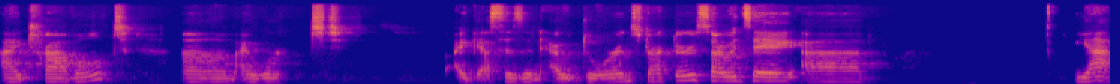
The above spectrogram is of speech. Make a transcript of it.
I traveled. Um, I worked, I guess, as an outdoor instructor. So I would say, uh, yeah,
